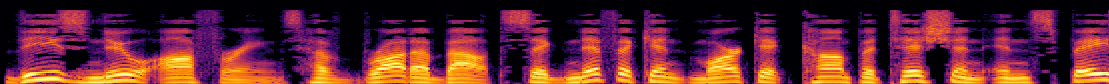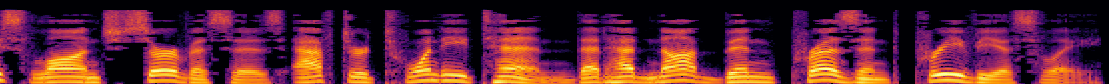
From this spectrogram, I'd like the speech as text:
These new offerings have brought about significant market competition in space launch services after 2010 that had not been present previously.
